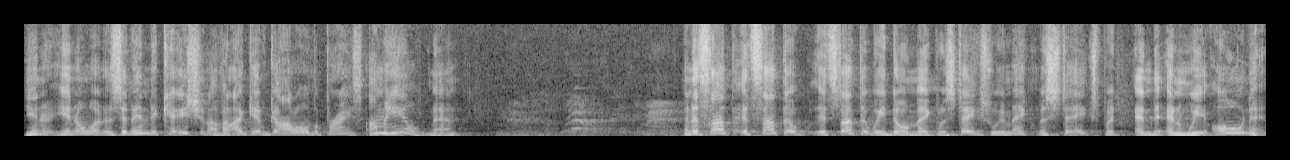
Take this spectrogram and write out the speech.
You know, you know what? It's an indication of it. I give God all the praise. I'm healed, man. And it's not, it's not that it's not that we don't make mistakes. We make mistakes, but and and we own it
